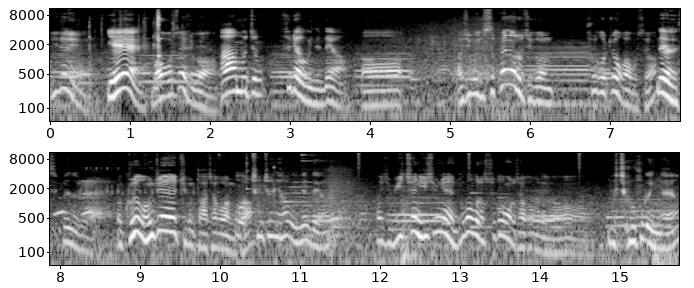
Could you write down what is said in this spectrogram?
니들이 예. 뭐 하고 있어요 지금? 아, 뭐 좀 수리하고 있는데요. 어, 아, 지금 이 스패너로 지금 풀고 쪼고 하고 있어요? 네, 스패너로. 어, 그래 언제 지금 다 작업합니까? 어, 천천히 하고 있는데요. 아, 지금 2020년에 누가 그래 수동으로 작업을 해요? 뭐 좋은 거 있나요?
